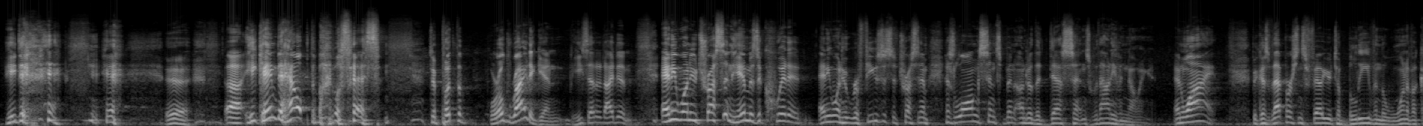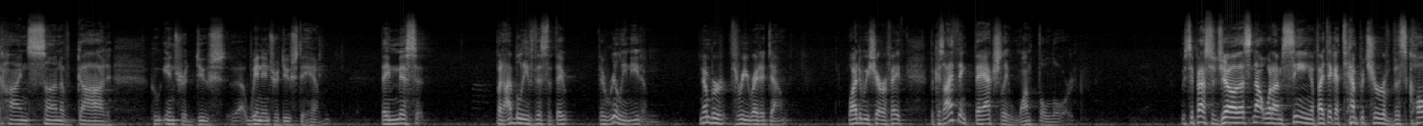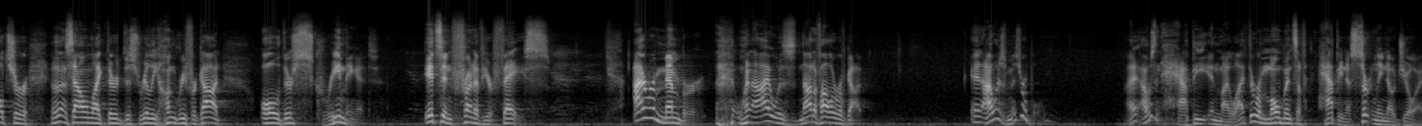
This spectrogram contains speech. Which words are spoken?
He did. uh, he came to help, the Bible says, to put the world right again. He said it, I didn't. Anyone who trusts in him is acquitted. Anyone who refuses to trust in him has long since been under the death sentence without even knowing it. And why? Because of that person's failure to believe in the one of a kind Son of God who introduced, uh, when introduced to him. They miss it. But I believe this that they, they really need him. Number three, write it down. Why do we share our faith? Because I think they actually want the Lord. We say, Pastor Joe, that's not what I'm seeing. If I take a temperature of this culture, it doesn't sound like they're just really hungry for God. Oh, they're screaming it. It's in front of your face. I remember when I was not a follower of God, and I was miserable. I, I wasn't happy in my life. There were moments of happiness, certainly no joy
